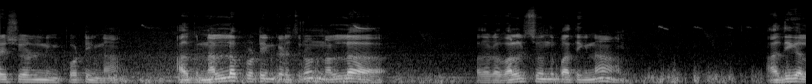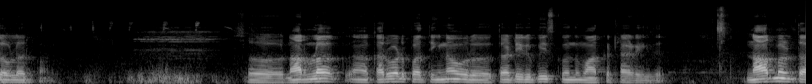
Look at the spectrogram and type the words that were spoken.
ரேஷியோவில் நீங்கள் போட்டிங்கன்னா அதுக்கு நல்ல ப்ரோட்டீன் கிடச்சிரும் நல்ல அதோட வளர்ச்சி வந்து பார்த்திங்கன்னா அதிக அளவில் இருக்கும். ஸோ நார்மலாக கருவாடு பார்த்தீங்கன்னா ஒரு தேர்ட்டி ருபீஸ்க்கு வந்து மார்க்கெட்டில் கிடைக்குது நார்மல் த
